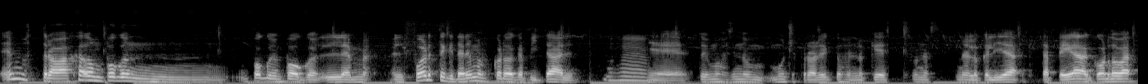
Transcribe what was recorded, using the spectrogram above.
Hemos trabajado un poco en un poco en poco. el fuerte que tenemos es Córdoba Capital. Eh, estuvimos haciendo muchos proyectos en lo que es una, una localidad que está pegada a Córdoba,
